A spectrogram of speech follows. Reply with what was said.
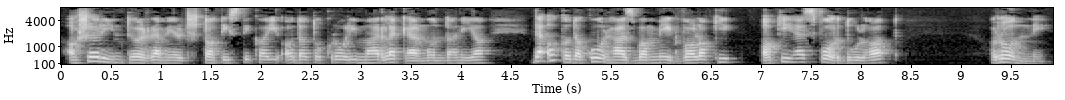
A sörintől remélt statisztikai adatokról immár le kell mondania, de akad a kórházban még valaki, akihez fordulhat. Ronni.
